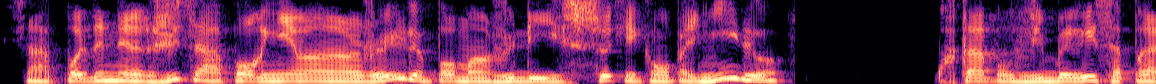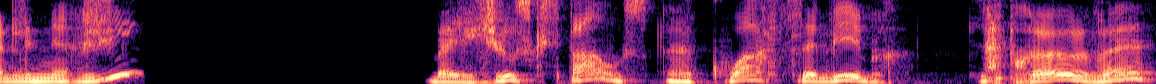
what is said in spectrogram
Ça n'a pas d'énergie, ça n'a pas rien mangé, là, pas manger des sucres et compagnie, là. Pourtant, pour vibrer, ça prend de l'énergie. Ben, il y a quelque chose qui se passe. Un quartz, ça vibre. La preuve, hein?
